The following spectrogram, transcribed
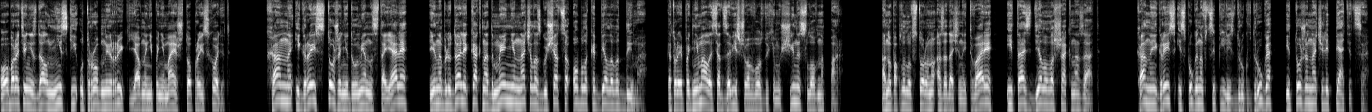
Оборотень издал низкий утробный рык, явно не понимая, что происходит. Ханна и Грейс тоже недоуменно стояли и наблюдали, как над Мэнни начало сгущаться облако белого дыма, которое поднималось от зависшего в воздухе мужчины, словно пар. Оно поплыло в сторону озадаченной твари, и та сделала шаг назад. Ханна и Грейс испуганно вцепились друг в друга и тоже начали пятиться.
